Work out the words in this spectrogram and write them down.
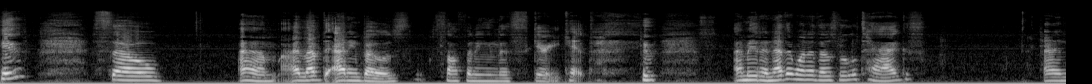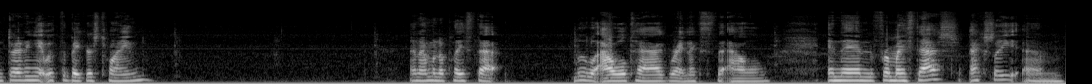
so um, I loved adding bows, softening the scary kit. I made another one of those little tags and threading it with the baker's twine. And I'm going to place that little owl tag right next to the owl. And then for my stash, actually, um,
